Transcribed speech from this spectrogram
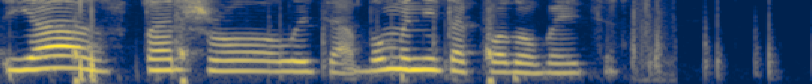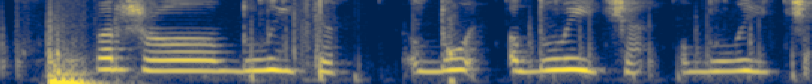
я з першого лиця? Бо мені так подобається. З першого обличчя. обличчя. Обличчя.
